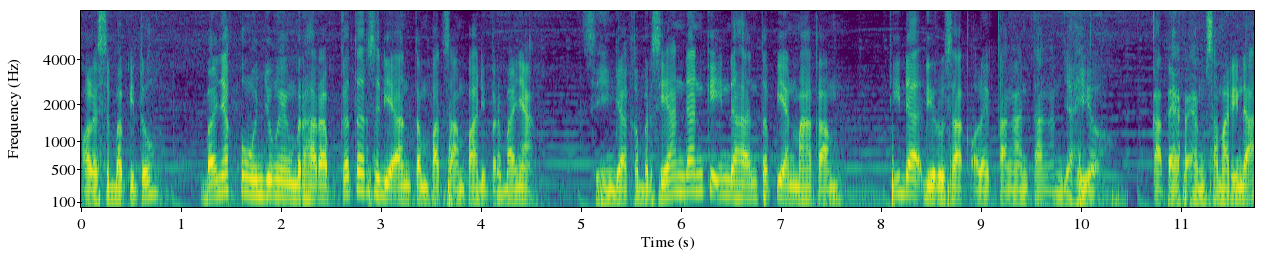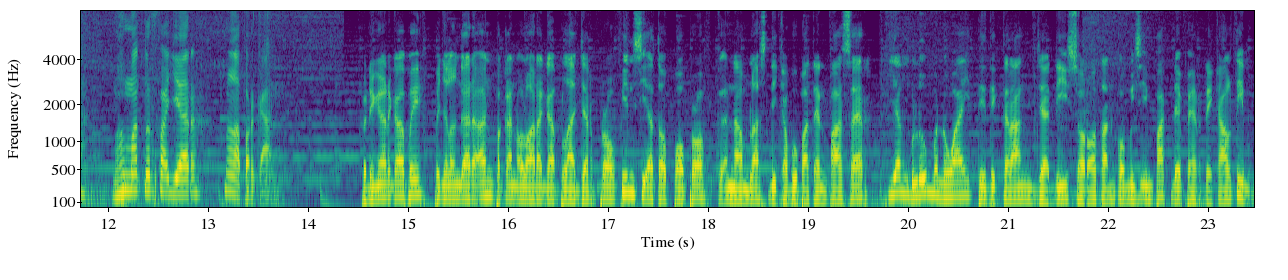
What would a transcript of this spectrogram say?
Oleh sebab itu, banyak pengunjung yang berharap ketersediaan tempat sampah diperbanyak, sehingga kebersihan dan keindahan tepian Mahakam tidak dirusak oleh tangan-tangan jahil. KPFM Samarinda, Muhammad Nur Fajar melaporkan. Pendengar KP, penyelenggaraan Pekan Olahraga Pelajar Provinsi atau Poprov ke-16 di Kabupaten Pasir yang belum menuai titik terang jadi sorotan Komisi 4 DPRD Kaltim.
